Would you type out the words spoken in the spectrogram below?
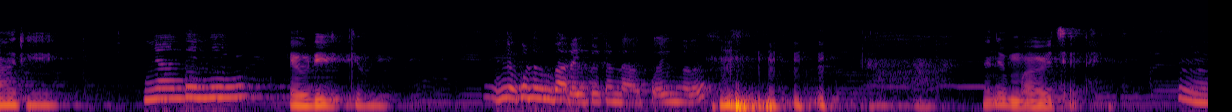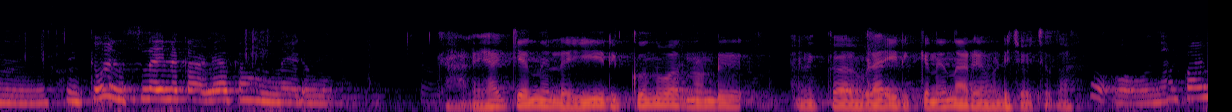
ആര്? ഞാൻ തന്നെ. എവിടെ ഇരിക്കും? എന്നെ കൊണ്ടൊന്നും പറയിപ്പിക്കണ്ടാക്കോ നിങ്ങൾ? ഞാൻ ചുമ്മാ ചോദിച്ചല്ലേ എനിക്ക് മനസ്സിലായില്ല കളിയാക്കാൻ വന്നായിരുന്നു. കളിയാക്കിയൊന്നുമില്ല. ഈ ഇരിക്കുമെന്ന് പറഞ്ഞോണ്ട് എനിക്ക് ഇവിടെ ഇരിക്കുന്നതെന്ന് അറിയാൻ വേണ്ടി ചോദിച്ചതാ. ഓ ഞാൻ പല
